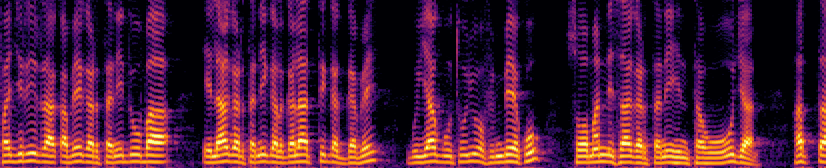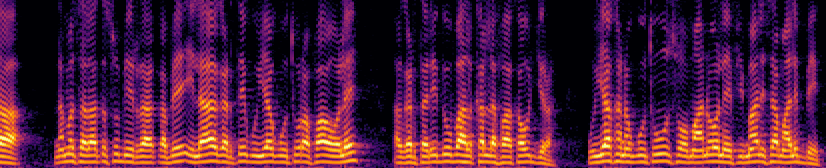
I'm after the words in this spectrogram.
فجر راقبه قرتني دوبا إلى قرتني قلقلات تققبه guyyaa guutuu yoo ofin beeku soomanni isaa gartanii hin tahuu jaan hatta nama salaata subii irraa qabee ilaa agartee agartanii duuba halkan lafaa ka'u jira guyyaa kana guutuu soomaan oolee fi maal isaa maaliif beeka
